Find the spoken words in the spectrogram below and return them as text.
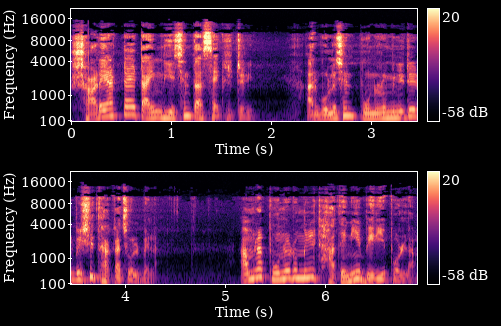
সাড়ে আটটায় টাইম দিয়েছেন তার সেক্রেটারি, আর বলেছেন পনেরো মিনিটের বেশি থাকা চলবে না। আমরা পনেরো মিনিট হাতে নিয়ে বেরিয়ে পড়লাম।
